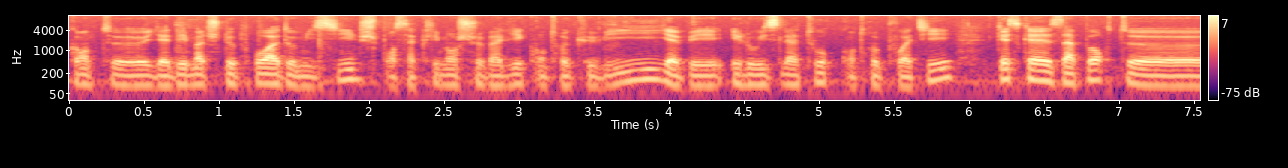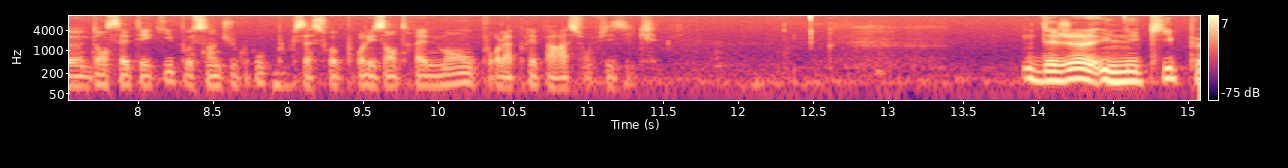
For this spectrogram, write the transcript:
quand euh, il y a des matchs de pro à domicile. Je pense à Clément Chevalier contre QVI. Il y avait Héloïse Latour contre Poitiers. Qu'est-ce qu'elles apportent dans cette équipe au sein du groupe, que ce soit pour les entraînements ou pour la préparation physique? Déjà, une équipe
